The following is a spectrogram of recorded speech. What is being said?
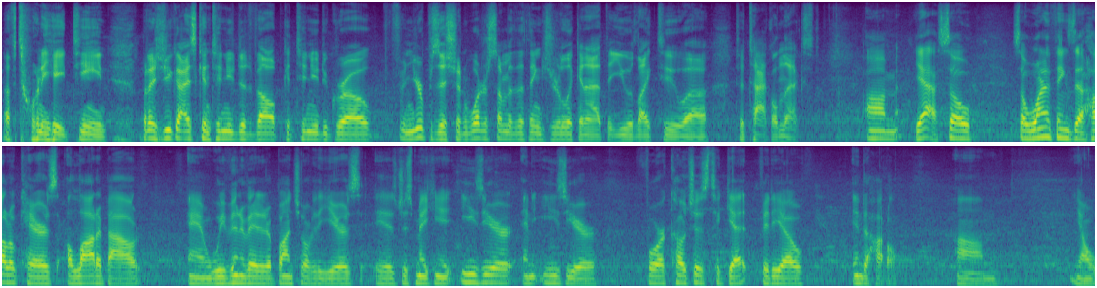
of 2018. But as you guys continue to develop, continue to grow, from your position, what are some of the things you're looking at that you would like to, uh, to tackle next? Um, yeah, so, so one of the things that Hudl cares a lot about, and we've innovated a bunch over the years, is just making it easier and easier for coaches to get video into Hudl. Um, you know,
